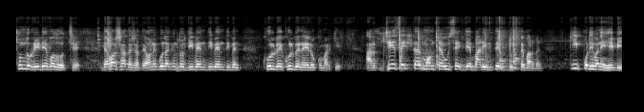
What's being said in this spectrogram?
সুন্দর রিডেবল হচ্ছে। দেওয়ার সাথে সাথে অনেকগুলো কিন্তু দিবেন দিবেন দিবেন। খুলবে খুলবে না, এরকম আর কি। আর যে সাইডটা মন চায় ওই সাইড দিয়ে বাড়ি দিতে বুঝতে পারবেন। কি পরিমাণে হেভি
